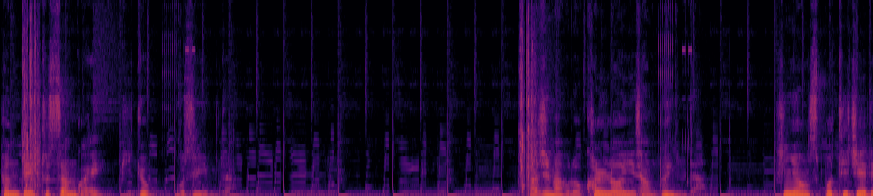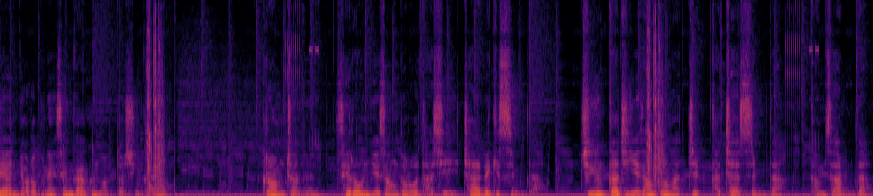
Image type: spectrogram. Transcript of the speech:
현대 투싼과의 비교 모습입니다. 마지막으로 컬러 예상도입니다. 신형 스포티지에 대한 여러분의 생각은 어떠신가요? 그럼 저는 새로운 예상도로 다시 찾아뵙겠습니다. 지금까지 예상도 맛집 가차였습니다. 감사합니다.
